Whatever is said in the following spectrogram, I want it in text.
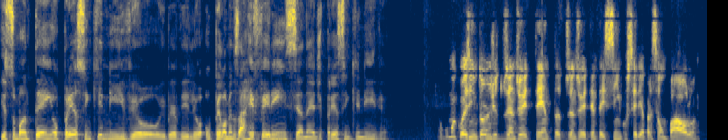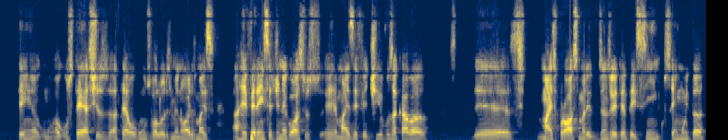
Isso mantém o preço em que nível, Iberville? Ou pelo menos a referência né, de preço em que nível? Alguma coisa em torno de 280, 285 seria para São Paulo. Tem algum, alguns testes, até alguns valores menores, mas a referência de negócios é, mais efetivos acaba é, mais próxima ali de 285, sem muita,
